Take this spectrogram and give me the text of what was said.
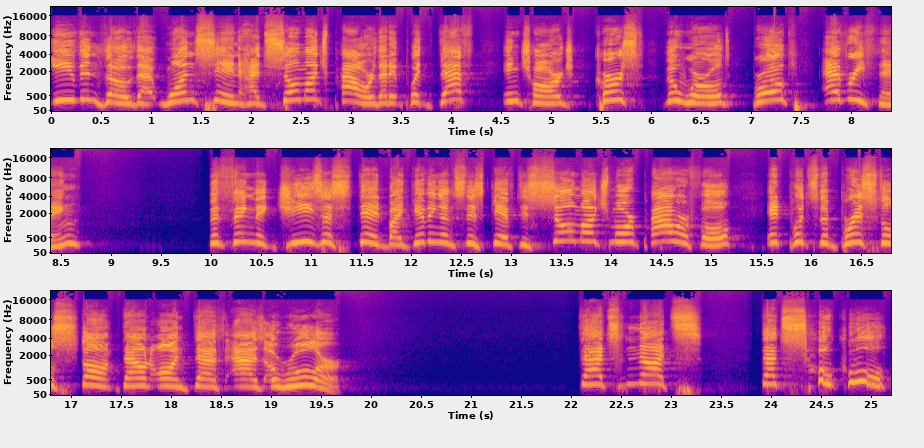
even though that one sin had so much power that it put death in charge, cursed the world, broke everything, the thing that Jesus did by giving us this gift is so much more powerful it puts the Bristol stomp down on death as a ruler. That's nuts. That's so cool.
